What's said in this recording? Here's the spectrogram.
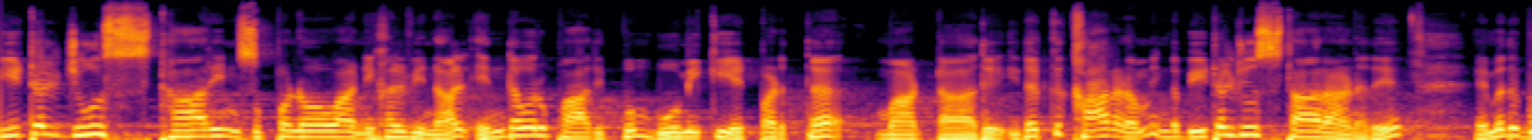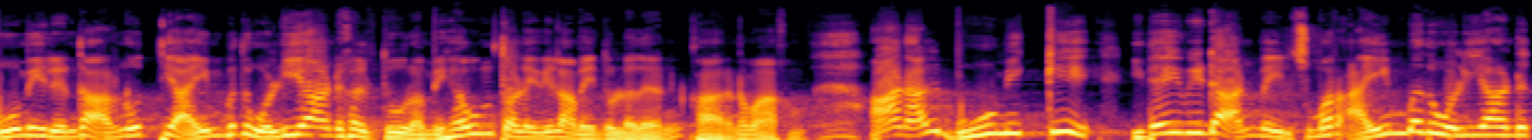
பீட்டல் ஜூஸ் ஸ்டாரின் சுப்பனோவா நிகழ்வினால் எந்த ஒரு பாதிப்பும் பூமிக்கு ஏற்படுத்த மாட்டாது. இதற்கு காரணம் இந்த பீட்டல் ஜூஸ் ஸ்டாரானது எமது பூமியிலிருந்து அறுநூற்றி ஐம்பது ஒளியாண்டுகள் தூரம் மிகவும் தொலைவில் அமைந்துள்ளதன் காரணமாகும். ஆனால் பூமிக்கு இதைவிட அண்மையில் சுமார் ஐம்பது ஒளியாண்டு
